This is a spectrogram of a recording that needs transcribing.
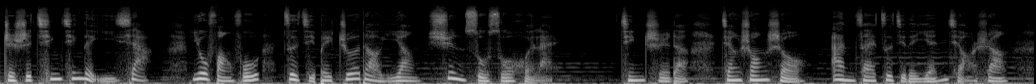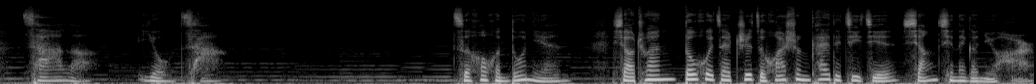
只是轻轻的一下，又仿佛自己被遮到一样，迅速缩回来，矜持的将双手。按在自己的眼角上，擦了又擦。此后很多年，小川都会在栀子花盛开的季节想起那个女孩。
